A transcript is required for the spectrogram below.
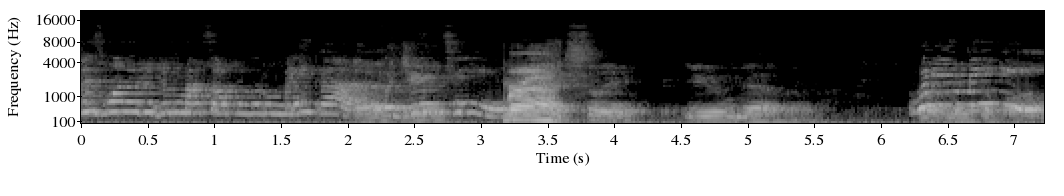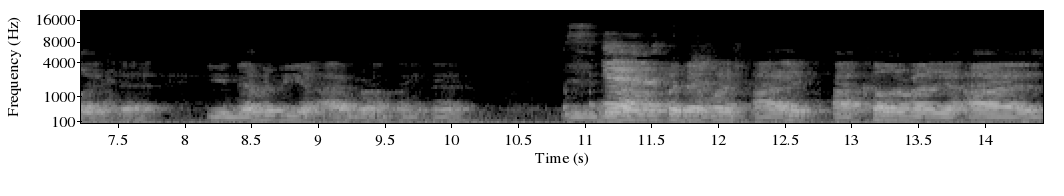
Just wanted to do myself a little makeup for That's it. Juneteenth. Actually, you never What put do you makeup mean? like that. You never do your eyebrows like that. You Yeah. never put that much eye, eye color around your eyes.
